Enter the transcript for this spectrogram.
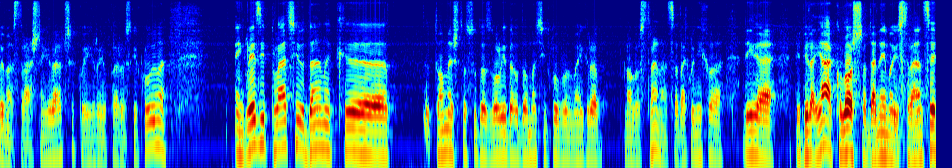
koji ima strašne igrače, koji igraju u evropskim klubima. Englezi plaćaju danak e, tome što su dozvolili da u domaćim klubovima igra mnogo stranaca. Dakle, njihova liga bi bila jako loša da nemaju strance.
